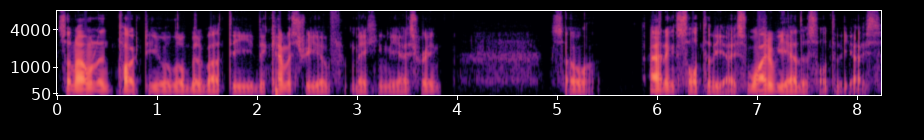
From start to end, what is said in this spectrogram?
So now I'm going to talk to you a little bit about the, the chemistry of making the ice cream. So adding salt to the ice. Why do we add the salt to the ice?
